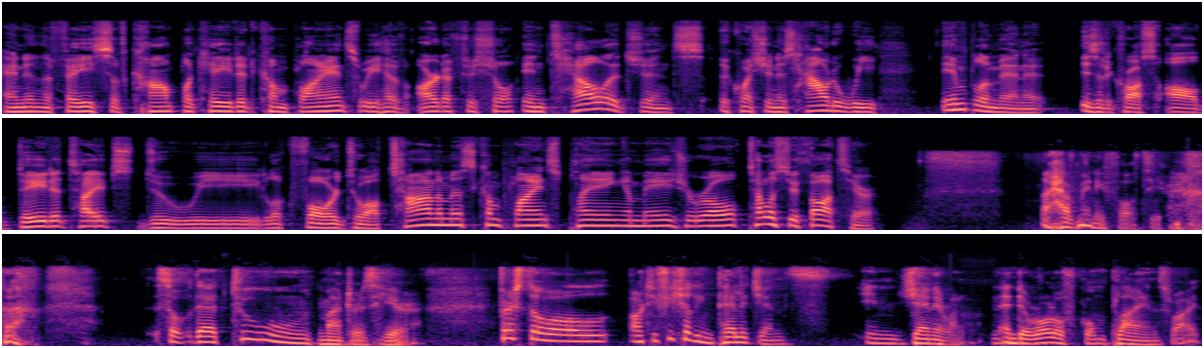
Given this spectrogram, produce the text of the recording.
And in the face of complicated compliance, we have artificial intelligence. The question is, how do we implement it is it across all data types? Do we look forward to autonomous compliance playing a major role? Tell us your thoughts here. I have many thoughts here. so there are two matters here. First of all, artificial intelligence in general and the role of compliance, right?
